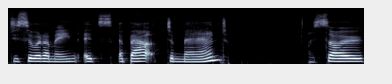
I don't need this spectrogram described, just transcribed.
Do you see what I mean? It's about demand. So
